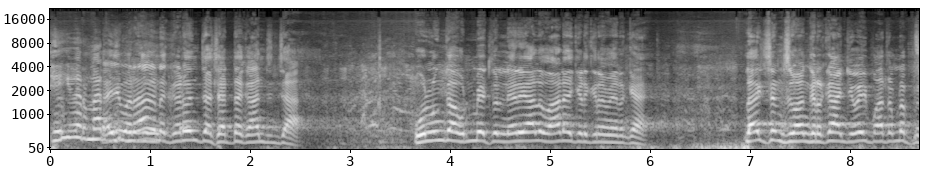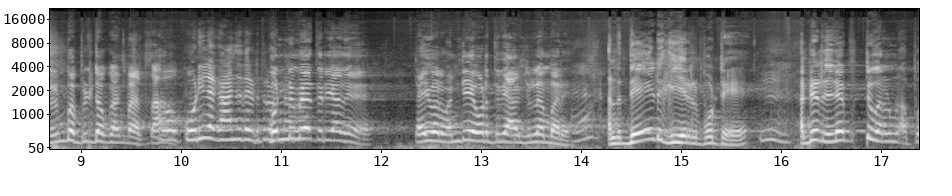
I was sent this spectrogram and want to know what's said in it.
டிரைவர் மாதிரி டிரைவரா தெரியுது. எனக்கு கிடஞ்சா சட்டை காஞ்சிச்சா ஒழுங்கா உண்மையை சொல்லி. நிறைய ஆள் வாடகை கிடைக்கிறவன் இருக்கேன். லைசன்ஸ் வாங்குறக்கா அங்கே போய் பார்த்தோம்னா ரொம்ப காமிப்பான் ஓ கொடியில காஞ்சதை எடுத்துட்டு ஒண்ணுமே தெரியாது. டிரைவர் வண்டியை ஓட தெரியாது சொல்லுவேன் பாரு. அந்த தேடு கியர் போட்டு அப்படியே லெஃப்ட் வரணும். அப்போ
